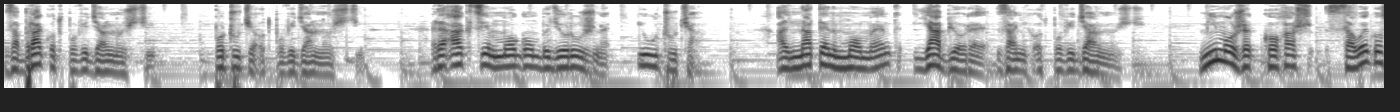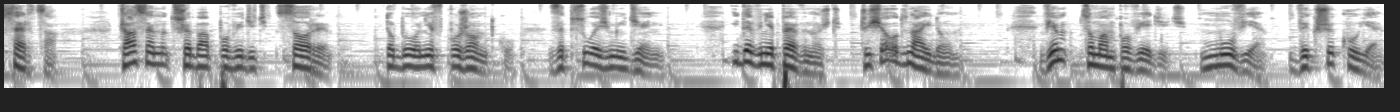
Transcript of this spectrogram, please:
Za brak odpowiedzialności, poczucie odpowiedzialności. Reakcje mogą być różne i uczucia, ale na ten moment ja biorę za nich odpowiedzialność. Mimo, że kochasz z całego serca, czasem trzeba powiedzieć sorry, to było nie w porządku, zepsułeś mi dzień. Idę w niepewność, czy się odnajdą. Wiem, co mam powiedzieć. Mówię, wykrzykuję.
